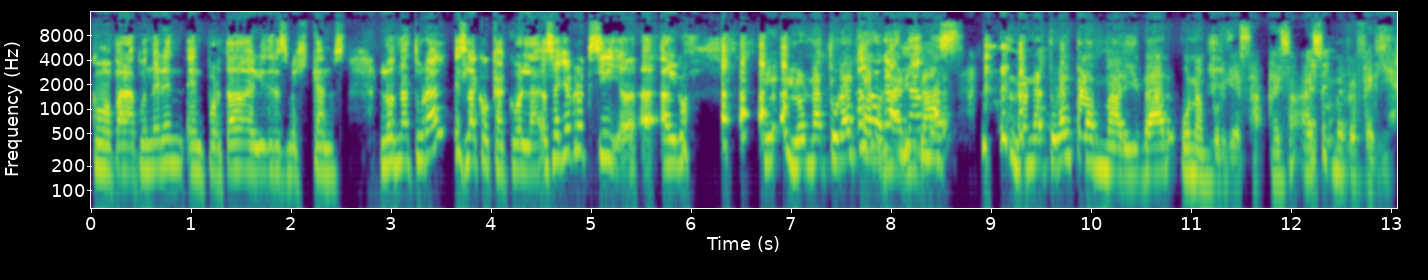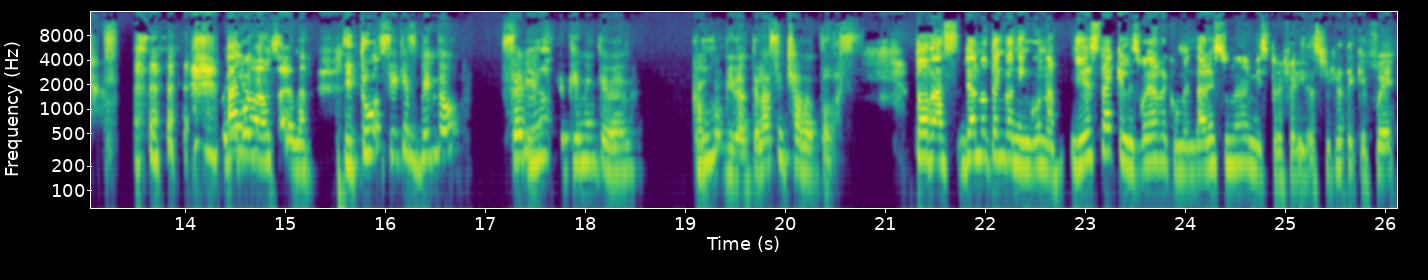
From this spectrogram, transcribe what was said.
como para poner en, en portada de líderes mexicanos. Lo natural es la Coca-Cola. O sea, yo creo que sí, algo. Lo, lo natural para maridar, lo natural para maridar una hamburguesa. A eso, a eso me refería. Oye, algo bueno, vamos a ganar. Y tú sigues viendo series no. que tienen que ver con ¿Sí? comida. Te las has echado todas. Todas, ya no tengo ninguna. Y esta que les voy a recomendar es una de mis preferidas. Fíjate que fue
